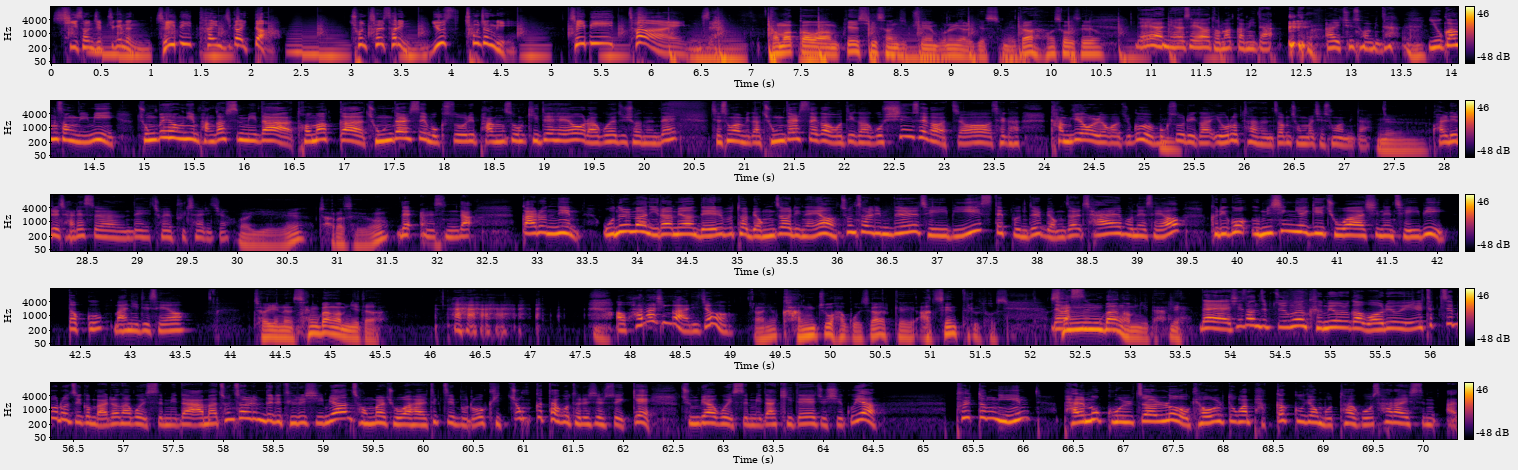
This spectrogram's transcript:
시선 집중에는 JB타임즈가 있다. 촌철살인 뉴스 총정리 JB타임즈 더마카와 함께 시선 집중의 문을 열겠습니다. 어서 오세요. 네, 안녕하세요. 더마카입니다. 아유, 죄송합니다. 유광성 님이 종배 형님 반갑습니다. 더마카 종달새 목소리 방송 기대해요. 라고 해 주셨는데, 죄송합니다. 종달새가 어디 가고 신새가 왔죠. 제가 감기에 걸려 가지고 목소리가 요렇다는 점 정말 죄송합니다. 네. 관리를 잘했어야 하는데 저의 불찰이죠. 아, 예. 잘하세요. 네, 알겠습니다. 까루 님, 오늘만 일하면 내일부터 명절이네요. 촌철님들, 제 이비, 스태프분들 명절 잘 보내세요. 그리고 음식 얘기 좋아하시는 제이비, 떡국 많이 드세요. 저희는 생방합니다. 아, 화나신 거 아니죠? 아니요, 강조하고자 이렇게 악센트를 뒀습니다. 네, 생방합니다. 네. 네, 시선 집중은 금요일과 월요일 특집으로 지금 마련하고 있습니다. 아마 촌철님들이 들으시면 정말 좋아할 특집으로 귀 쫑긋하고 들으실 수 있게 준비하고 있습니다. 기대해 주시고요. 풀뚱님, 발목 골절로 겨울 동안 바깥 구경 못하고 살아있음, 아,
